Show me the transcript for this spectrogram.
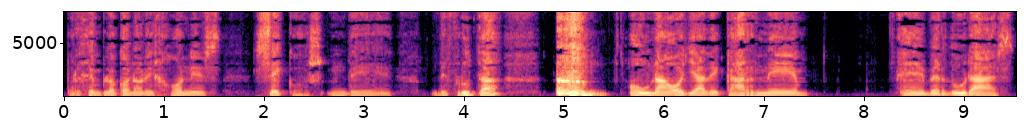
por ejemplo, con orejones secos de, fruta, o una olla de carne, eh, verduras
